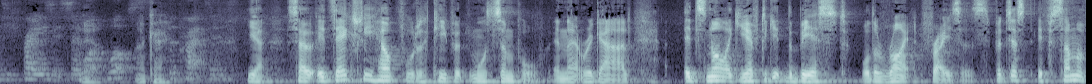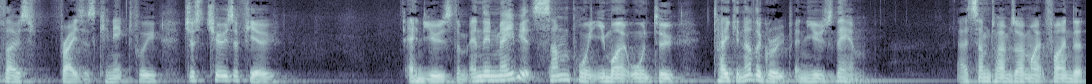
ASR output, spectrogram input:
20 phrases. So yeah. what, what's okay. Yeah, so it's actually helpful to keep it more simple in that regard. It's not like you have to get the best or the right phrases, but just if some of those phrases connect for you, just choose a few and use them. And then maybe at some point you might want to take another group and use them. Uh, sometimes I might find that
